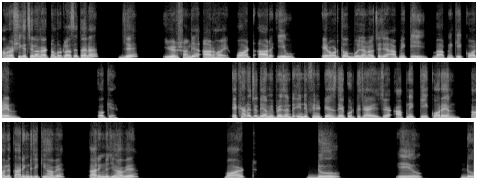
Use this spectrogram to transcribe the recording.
আমরা শিখেছিলাম এক নম্বর ক্লাসে তাই না? যে ইউ এর সঙ্গে আর হয়। হোয়াট আর ইউ এর অর্থ বোঝানো হচ্ছে যে, আপনি কি বা আপনি কি করেন। ওকে। এখানে যদি আমি প্রেজেন্ট ইনডিফিনিট টেন্স দিয়ে করতে চাই যে আপনি কি করেন, তাহলে তার ইংরেজি কি হবে? তার ইংরেজি হবে হোয়াট ডু ইউ ডু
